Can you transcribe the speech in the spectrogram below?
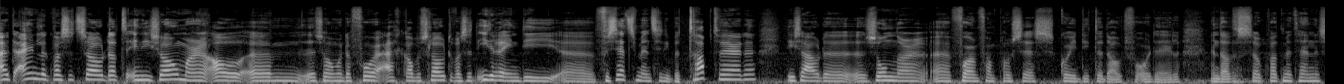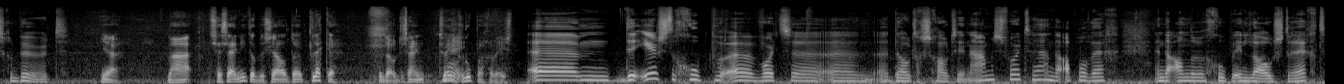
Uiteindelijk was het zo dat in die zomer al, um, de zomer daarvoor eigenlijk al besloten was dat iedereen die uh, verzetsmensen die betrapt werden, die zouden uh, zonder uh, vorm van proces kon je die ter dood veroordelen. En dat is ook wat met hen is gebeurd. Ja, maar ze zijn niet op dezelfde plekken gedood. Er zijn twee Nee. groepen geweest. Ehm, de eerste groep eh, wordt eh, eh, doodgeschoten in Amersfoort hè, aan de Appelweg. En de andere groep in Loosdrecht.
